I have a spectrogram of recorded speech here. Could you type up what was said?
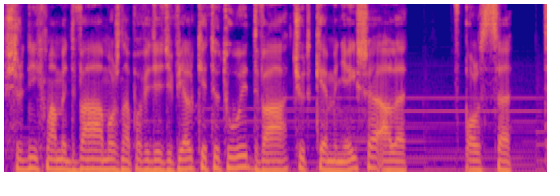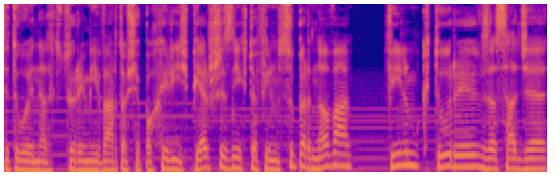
Wśród nich mamy dwa, można powiedzieć, wielkie tytuły, dwa ciutkie mniejsze, ale w Polsce tytuły, nad którymi warto się pochylić. Pierwszy z nich to film Supernowa, film, który w zasadzie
